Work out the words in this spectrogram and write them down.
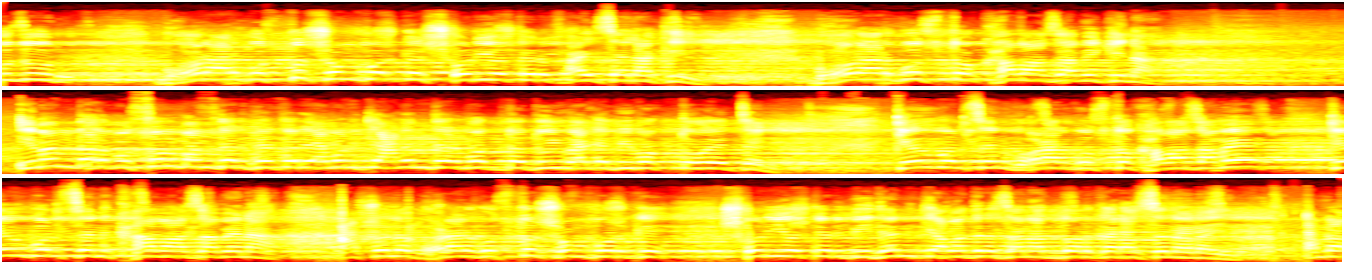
হুজুর, ঘোড়ার গোস্ত সম্পর্কে শরীয়তের ফাইসালা কি? ঘোড়ার গোস্ত খাওয়া যাবে কিনা? ইমানদার মুসলমানদের ভেতরে এমনকি আনন্দের মধ্যে দুই ভাগে বিভক্ত হয়েছেন। কেউ বলছেন ঘোড়ার গোস্ত খাওয়া যাবে, কেউ বলছেন খাওয়া যাবে না। আসলে ঘোড়ার গোস্ত সম্পর্কে শরীয়তের বিধান কি আমাদের জানার দরকার আছে না নাই? আমরা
